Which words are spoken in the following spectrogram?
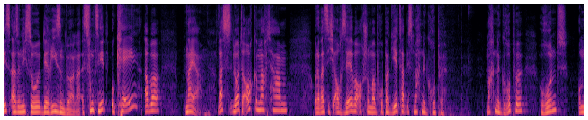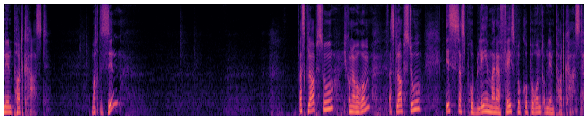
Ist also nicht so der Riesenburner. Es funktioniert okay, aber naja, was Leute auch gemacht haben oder was ich auch selber auch schon mal propagiert habe, ist, mach eine Gruppe. Mach eine Gruppe rund um den Podcast. Macht es Sinn? Was glaubst du? Ich komme nochmal rum. Was glaubst du, ist das Problem meiner Facebook-Gruppe rund um den Podcast?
